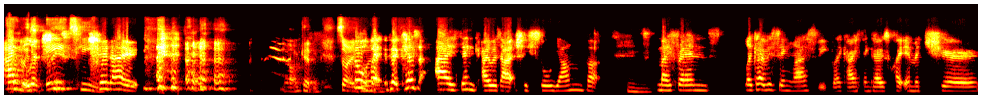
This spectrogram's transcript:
I was 18. Tune out. no, I'm kidding. Sorry. No, but because I think I was actually so young, but mm. my friends, like I was saying last week, like I think I was quite immature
